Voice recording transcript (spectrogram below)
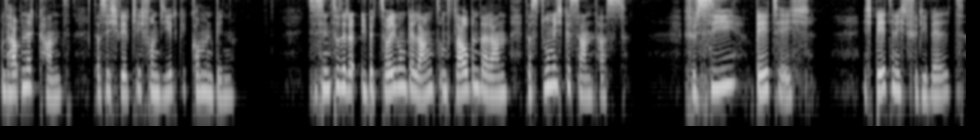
und haben erkannt, dass ich wirklich von dir gekommen bin. Sie sind zu der Überzeugung gelangt und glauben daran, dass du mich gesandt hast. Für sie bete ich. Ich bete nicht für die Welt,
